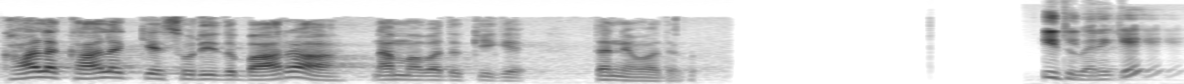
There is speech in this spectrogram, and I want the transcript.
ಕಾಲ ಕಾಲಕ್ಕೆ ಸುರಿದು ಬಾರ ನಮ್ಮ ಬದುಕಿಗೆ. ಧನ್ಯವಾದಗಳು. ಇದುವರೆಗೆ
